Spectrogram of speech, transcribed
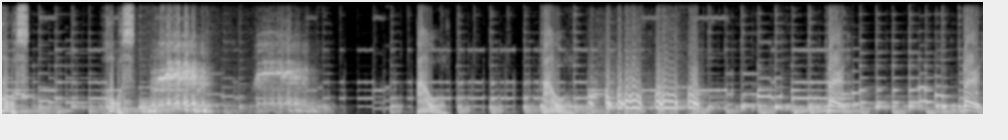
Horse. Horse. Bird. Bird.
